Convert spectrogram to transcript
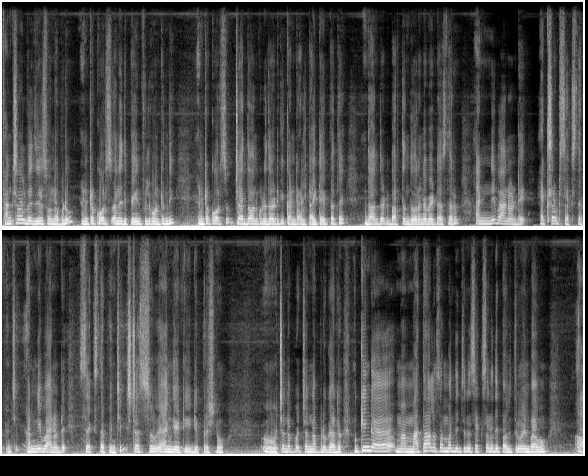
ఫంక్షనల్ బిజినెస్ ఉన్నప్పుడు ఇంటర్ కోర్స్ అనేది పెయిన్ఫుల్గా ఉంటుంది. ఇంటర్ కోర్స్ చేద్దాం అనుకునే దాటికి కండరాలు టైట్ అయిపోతాయి. దాంతో భర్తను దూరంగా పెట్టేస్తారు. అన్నీ బాగానే ఉంటాయి ఎక్సెప్ట్ సెక్స్ తప్పించి. అన్నీ బాగానే ఉంటాయి సెక్స్ తప్పించి. స్ట్రెస్ యాంగ్జైటీ డిప్రెషను చిన్న చిన్నప్పుడు కాదు ముఖ్యంగా మా మతాలకు సంబంధించిన సెక్స్ అనేది పవిత్రమైన భావం. ఆ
